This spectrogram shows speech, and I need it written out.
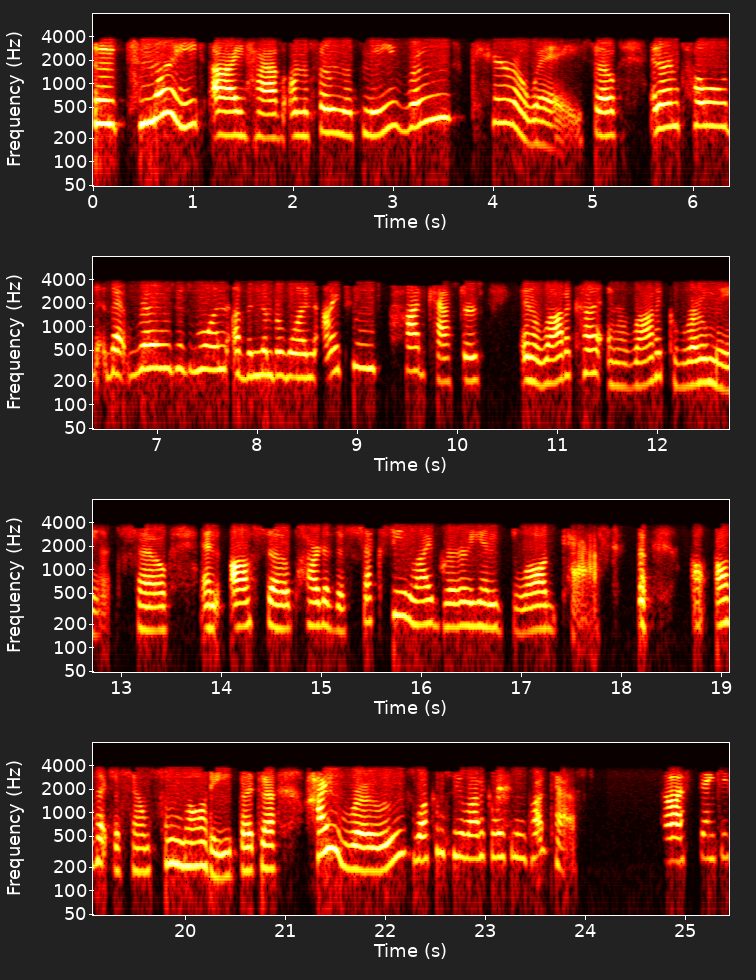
So tonight I have on the phone with me Rose Caraway. So, and I'm told that Rose is one of the number one iTunes podcasters in erotica and erotic romance. So, and also part of the Sexy Librarian blogcast. all, all that just sounds so naughty. But uh, hi, Rose. Welcome to the Erotic Awakening podcast. Oh, thank you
